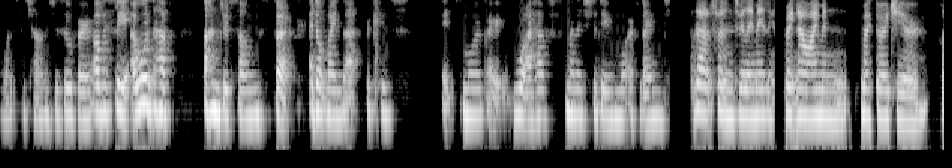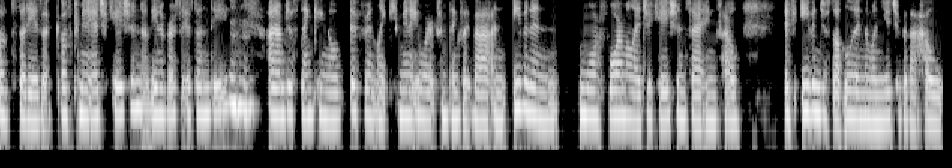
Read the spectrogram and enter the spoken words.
once the challenge is over. Obviously, I won't have a hundred songs, but I don't mind that because it's more about what I have managed to do and what I've learned. That sounds really amazing. Right now, I'm in my third year of studies of community education at the University of Dundee, mm-hmm. and I'm just thinking of different like community works and things like that, and even in more formal education settings, how if even just uploading them on YouTube, that how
